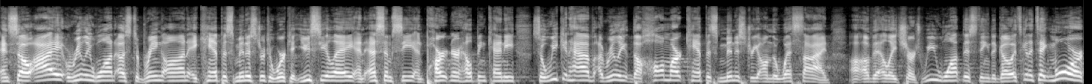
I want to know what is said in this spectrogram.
And so I really want us to bring on a campus minister to work at UCLA and SMC and partner helping Kenny so we can have really the hallmark campus ministry on the west side uh, of the LA church. We want this thing to go. It's going to take more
